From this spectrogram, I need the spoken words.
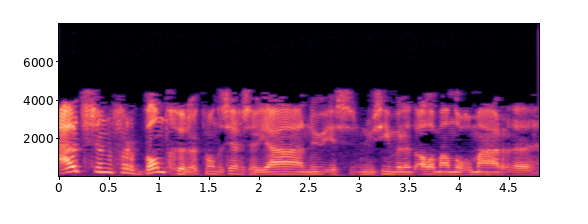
uit zijn verband gerukt. Want dan zeggen ze ja, nu, is, nu zien we het allemaal nog maar uh,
